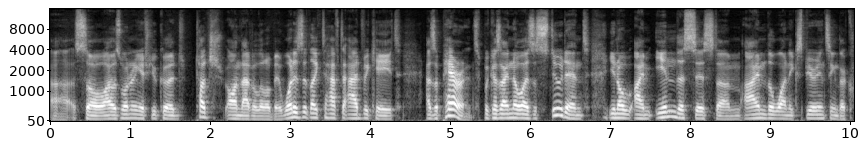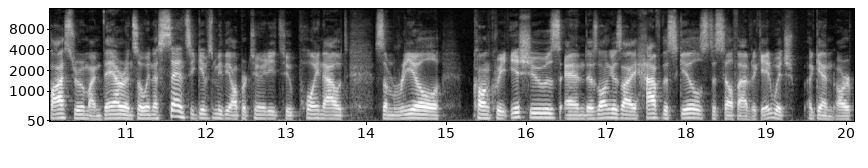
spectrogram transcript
uh, so I was wondering if you could touch on that a little bit. What is it like to have to advocate as a parent? Because I know as a student, you know, I'm in the system. I'm the one experiencing the classroom. I'm there, and so in a sense, it gives me the opportunity to point out some real concrete issues and as long as i have the skills to self-advocate which again are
